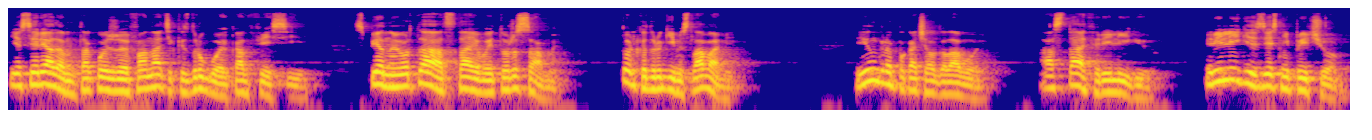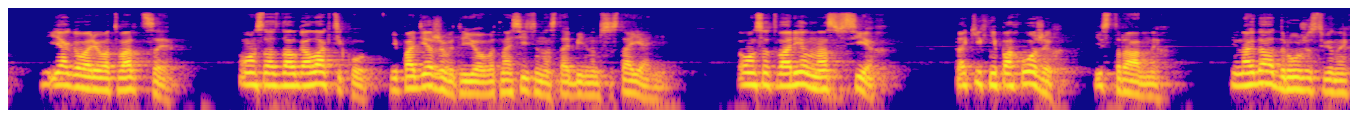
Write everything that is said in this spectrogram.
если рядом такой же фанатик из другой конфессии? С пеной у рта отстаивает то же самое, только другими словами. Ингра покачал головой. Оставь религию. Религия здесь ни при чем. Я говорю о Творце. Он создал галактику и поддерживает ее в относительно стабильном состоянии. Он сотворил нас всех, таких непохожих и странных, иногда дружественных,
